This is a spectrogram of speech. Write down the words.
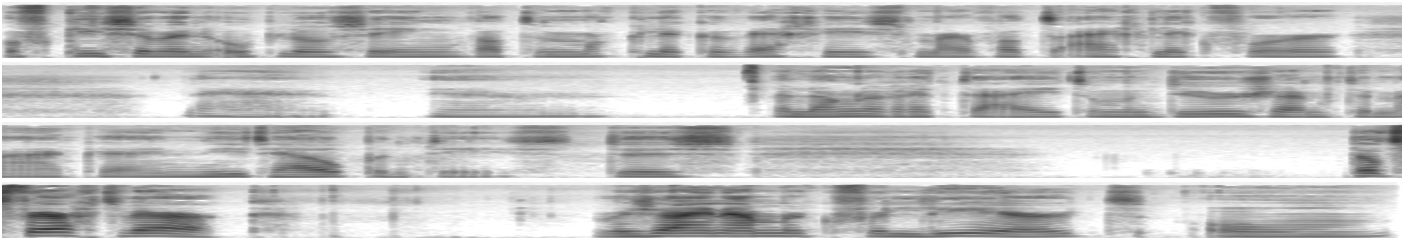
Of kiezen we een oplossing wat een makkelijke weg is, maar wat eigenlijk voor nou ja, ehm, een langere tijd om het duurzaam te maken niet helpend is. Dus dat vergt werk. We zijn namelijk verleerd om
